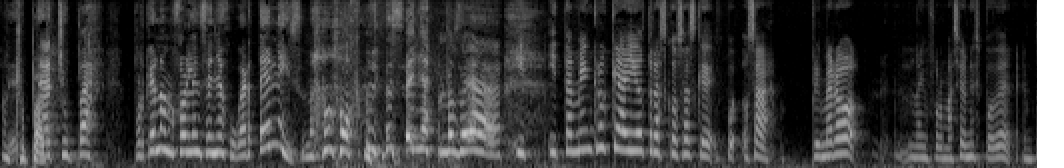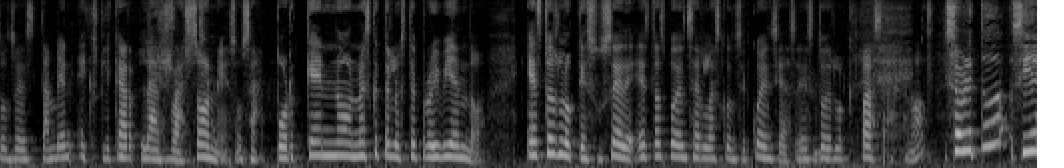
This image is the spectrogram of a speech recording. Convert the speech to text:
A chupar. a chupar. ¿Por qué no mejor le enseña a jugar tenis? ¿No? le enseña, no sé, a- Y, y también creo que hay otras cosas que, o sea, primero la información es poder, entonces también explicar las razones, o sea, ¿por qué no? No es que te lo esté prohibiendo, esto es lo que sucede, estas pueden ser las consecuencias, esto es lo que pasa, ¿no? Sobre todo, sí,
